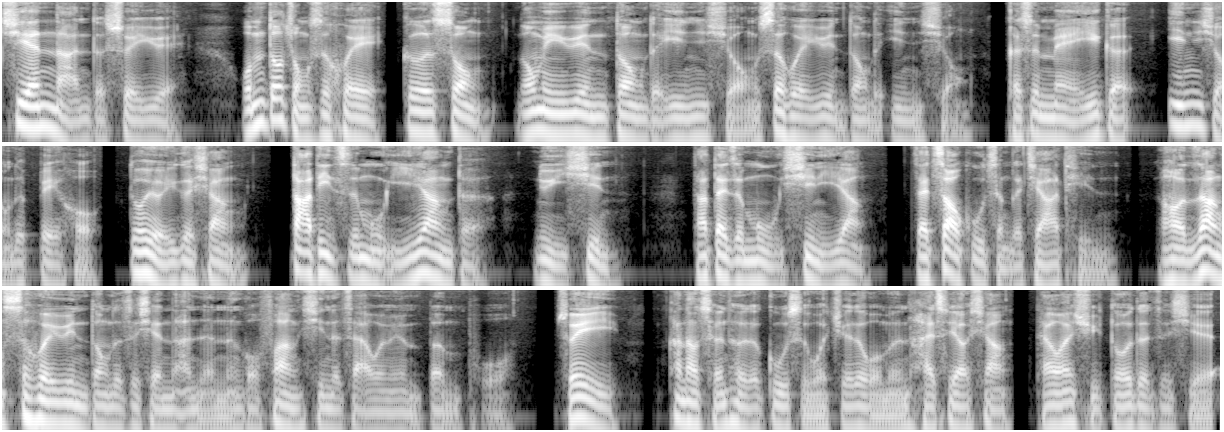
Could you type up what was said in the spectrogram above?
艰难的岁月，我们都总是会歌颂农民运动的英雄、社会运动的英雄。可是每一个英雄的背后，都有一个像大地之母一样的女性，她带着母性一样，在照顾整个家庭，然后让社会运动的这些男人能够放心的在外面奔波。所以看到陈核的故事，我觉得我们还是要向台湾许多的这些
